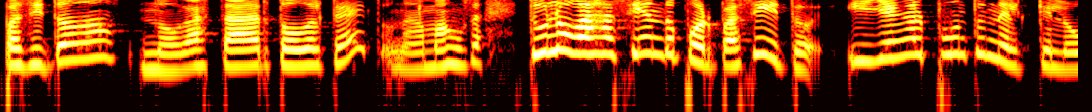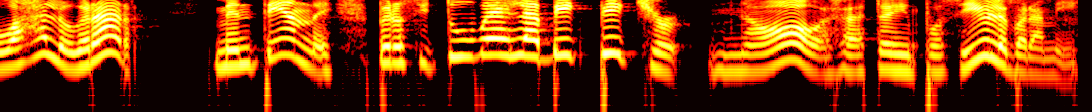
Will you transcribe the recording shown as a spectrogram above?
Pasito dos, no gastar todo el crédito, nada más usar. Tú lo vas haciendo por pasito y llega el punto en el que lo vas a lograr. ¿Me entiendes? Pero si tú ves la big picture, no, o sea, esto es imposible para mí.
